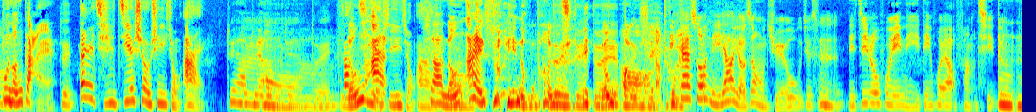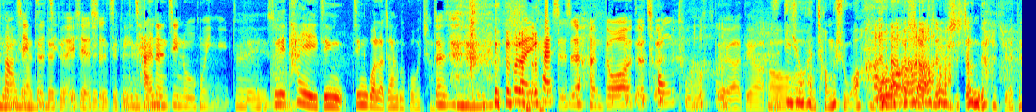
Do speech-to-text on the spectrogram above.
不能改。对，但是其实接受是一种爱，对啊，对啊，对啊哦，对，放弃也能爱是一种爱，是啊，能哦爱所以能放弃，对对对能放下。哦应该说你要有这种觉悟，就是嗯你进入婚姻，你一定会要放弃的嗯嗯，放弃对对对自己的一些事情，对对对对对对你才能进入婚姻。对，对，所以他也已经经过了这样的过程。对对对，不然一开始是很多的冲突。对啊，对啊，可是哦弟兄很成熟哦。我小时候是真的觉得，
